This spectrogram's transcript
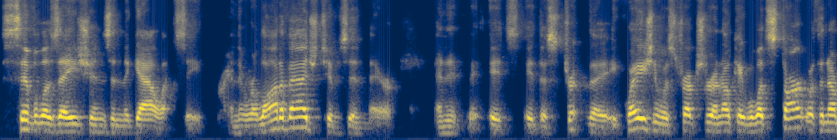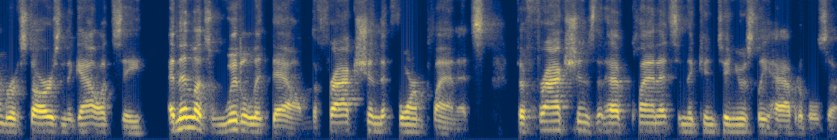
civilizations in the galaxy. And there were a lot of adjectives in there. And it, it's it, the, the equation was structured around okay, well, let's start with the number of stars in the galaxy, and then let's whittle it down the fraction that form planets, the fractions that have planets in the continuously habitable zone,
